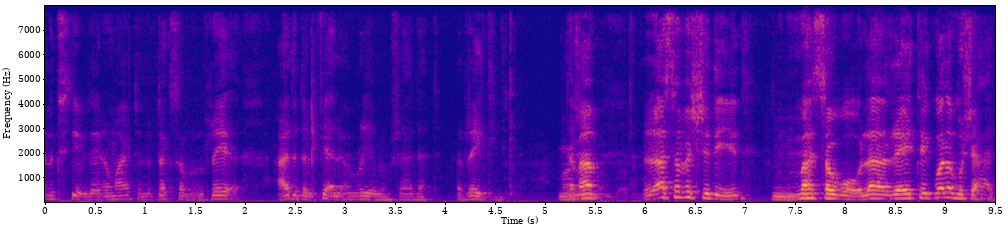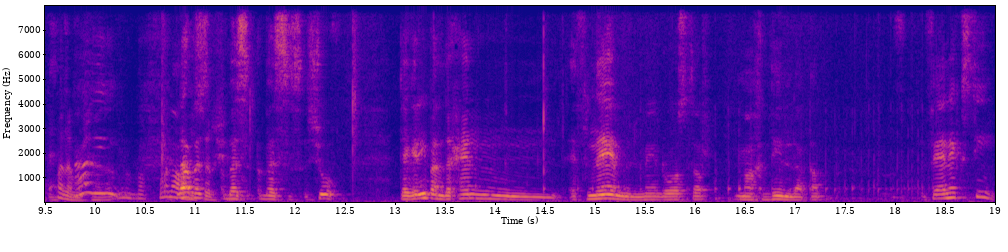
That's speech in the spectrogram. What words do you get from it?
NXT و Dynamite إنه تكسر عدد الفئة العمرية بالمشاهدات ال rating تمام. للأسف الشديد. ما سووا لا rating ولا مشاهدات ولا. مشاهدة. ولا لا بس. بس بس شوف تقريبا دحين اثنين من ال main roster ماخذين لقب في NXT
